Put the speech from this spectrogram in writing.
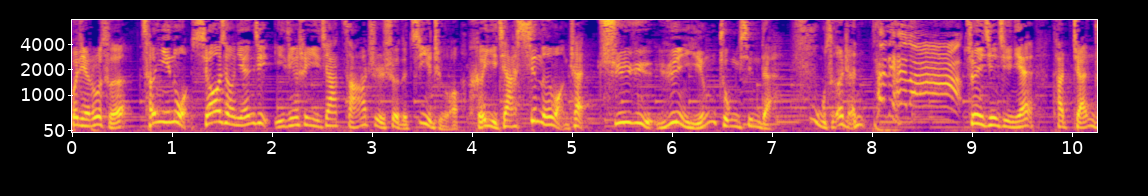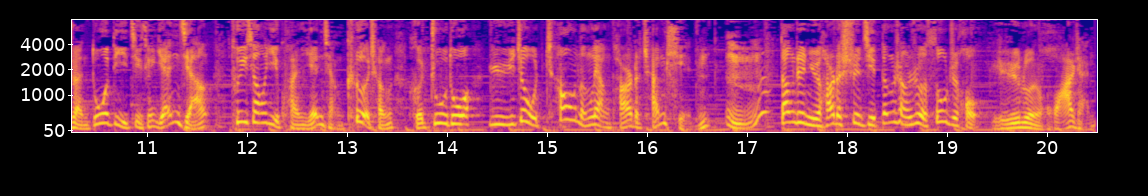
不仅如此，岑一诺小小年纪已经是一家杂志社的记者和一家新闻网站区域运营中心的负责人，太厉害啦！最近几年，他辗转多地进行演讲，推销一款演讲课程和诸多宇宙超能量牌的产品。嗯，当这女孩的事迹登上热搜之后，舆论哗然，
